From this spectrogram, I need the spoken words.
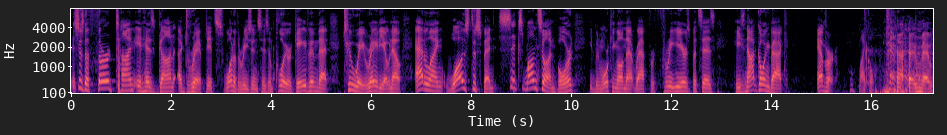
this is the third time it has gone adrift. It's one of the reasons his employer gave him that two-way radio. Now, Adilang was to spend six months on board. He'd been working on that raft for three years, but says He's not going back ever. Michael. hey, man,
